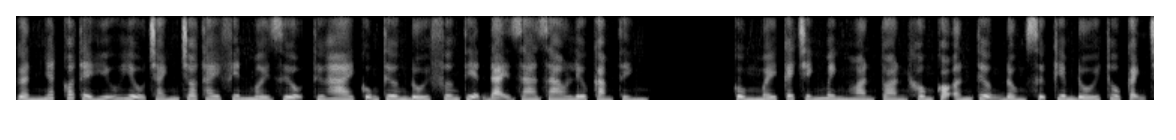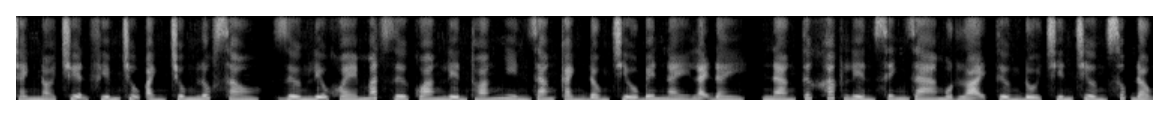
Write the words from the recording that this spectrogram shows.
gần nhất có thể hữu hiệu tránh cho thay phiên mời rượu, thứ hai cũng tương đối phương tiện đại gia giao lưu cảm tình. Cùng mấy cái chính mình hoàn toàn không có ấn tượng đồng sự kiêm đối thủ cạnh tranh nói chuyện phiếm chụp ảnh chung lúc sau, dương liễu khóe mắt dư quang liền thoáng nhìn giang cảnh đồng chiều bên này lại đây, nàng tức khắc liền sinh ra một loại tưởng đổi chiến trường xúc động.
